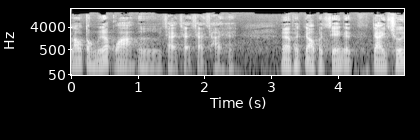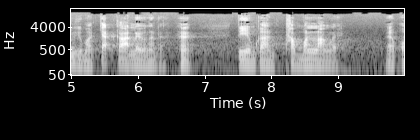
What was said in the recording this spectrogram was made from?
เราต้องเหนือกว่า เออใช่ใช่ใช่ใช่พระเจ้าประเสียงกับใจเชิญขึ้นมาจัดการเลยว่างั้นเตรียมการทำบันลังเลยพอ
